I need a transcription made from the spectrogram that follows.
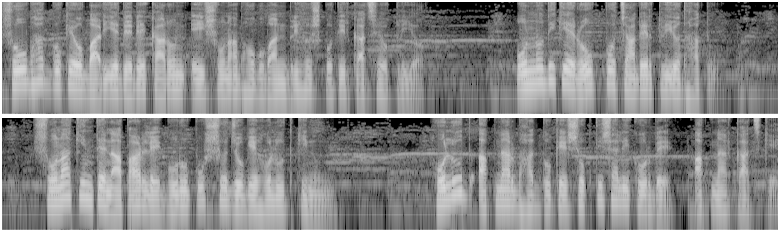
সৌভাগ্যকেও বাড়িয়ে দেবে কারণ এই সোনা ভগবান বৃহস্পতির কাছেও প্রিয়। অন্যদিকে রৌপ্য চাঁদের প্রিয় ধাতু। সোনা কিনতে না পারলে গুরু পুষ্য যোগে হলুদ কিনুন। হলুদ আপনার ভাগ্যকে শক্তিশালী করবে, আপনার কাজকে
